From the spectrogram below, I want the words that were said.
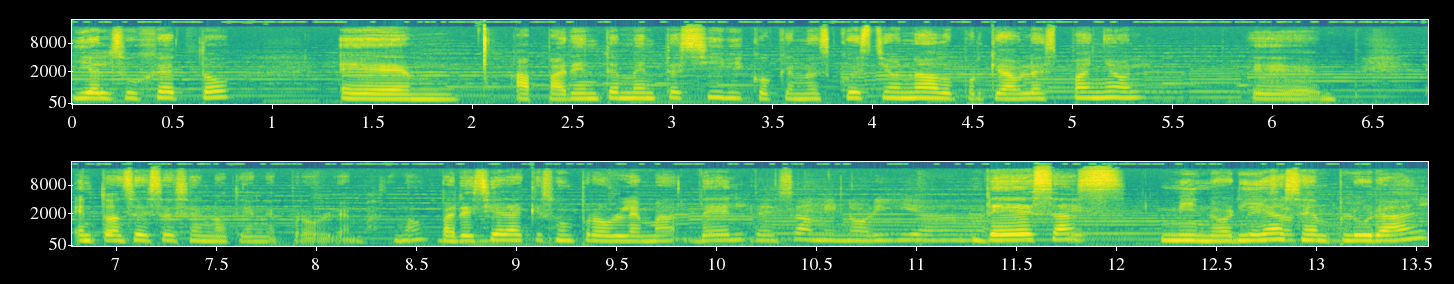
Y el sujeto em, aparentemente cívico, que no es cuestionado porque habla español, eh, entonces ese no tiene problemas, ¿no? Pareciera que es un problema del, de esa minoría. De esas eh, minorías en plural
